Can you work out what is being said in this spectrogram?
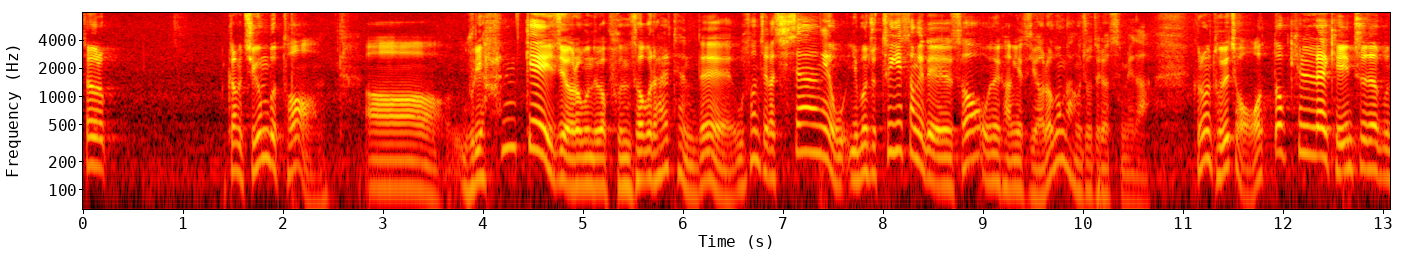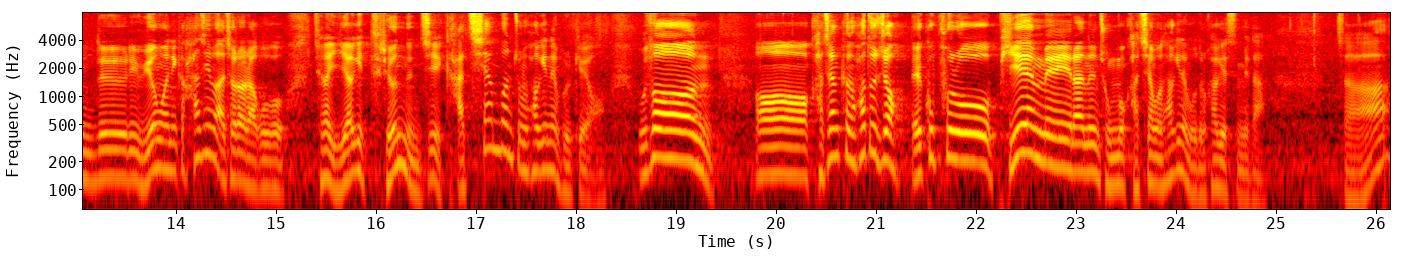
자, 그럼 그럼 지금부터 어, 우리 함께 이제 여러분들과 분석을 할 텐데 우선 제가 시장의 오- 이번 주 특이성에 대해서 오늘 강의에서 여러 번 강조드렸습니다. 그럼 도대체 어떻길래 개인 투자분들이 위험하니까 하지 마셔라라고 제가 이야기 드렸는지 같이 한번 좀 확인해 볼게요. 우선 어, 가장 큰 화두죠. 에코프로 BMA라는 종목 같이 한번 확인해 보도록 하겠습니다. 자,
